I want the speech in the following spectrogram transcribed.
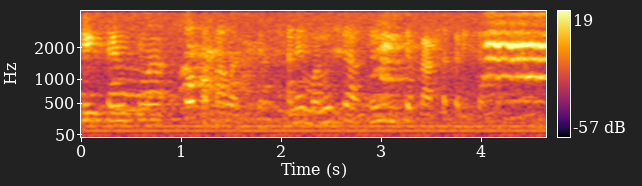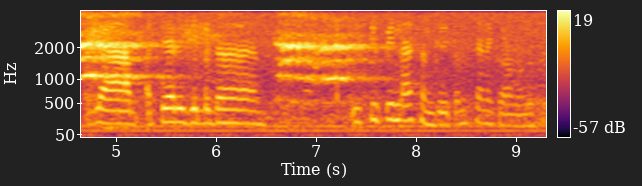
સિક્સ સેન્સમાં શું તફાવત છે અને મનુષ્ય કેવી રીતે પ્રાપ્ત કરી શકે? એટલે આ અત્યારે જે બધા ઇસીપી ના સમજાય તમે શેને કહેવા માંગો છો?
